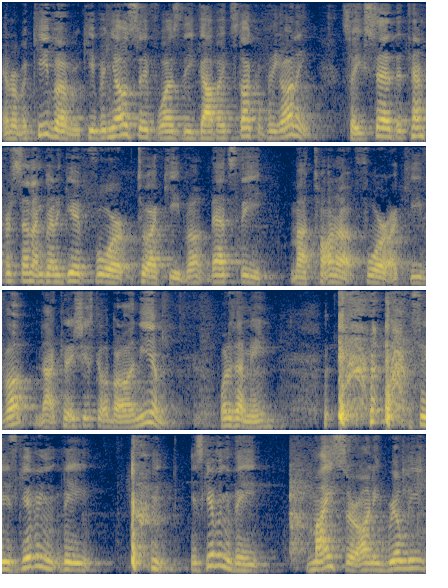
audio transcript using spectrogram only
and Rabbi Kiva, Rabbi Kiva and Yosef was the Gabait Stucker for the Ani. So he said the 10% I'm going to give for to Akiva, that's the matana for Akiva, not Kadeshis Kalabalaniyim. What does that mean? so he's giving the he's giving the Meiser on really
